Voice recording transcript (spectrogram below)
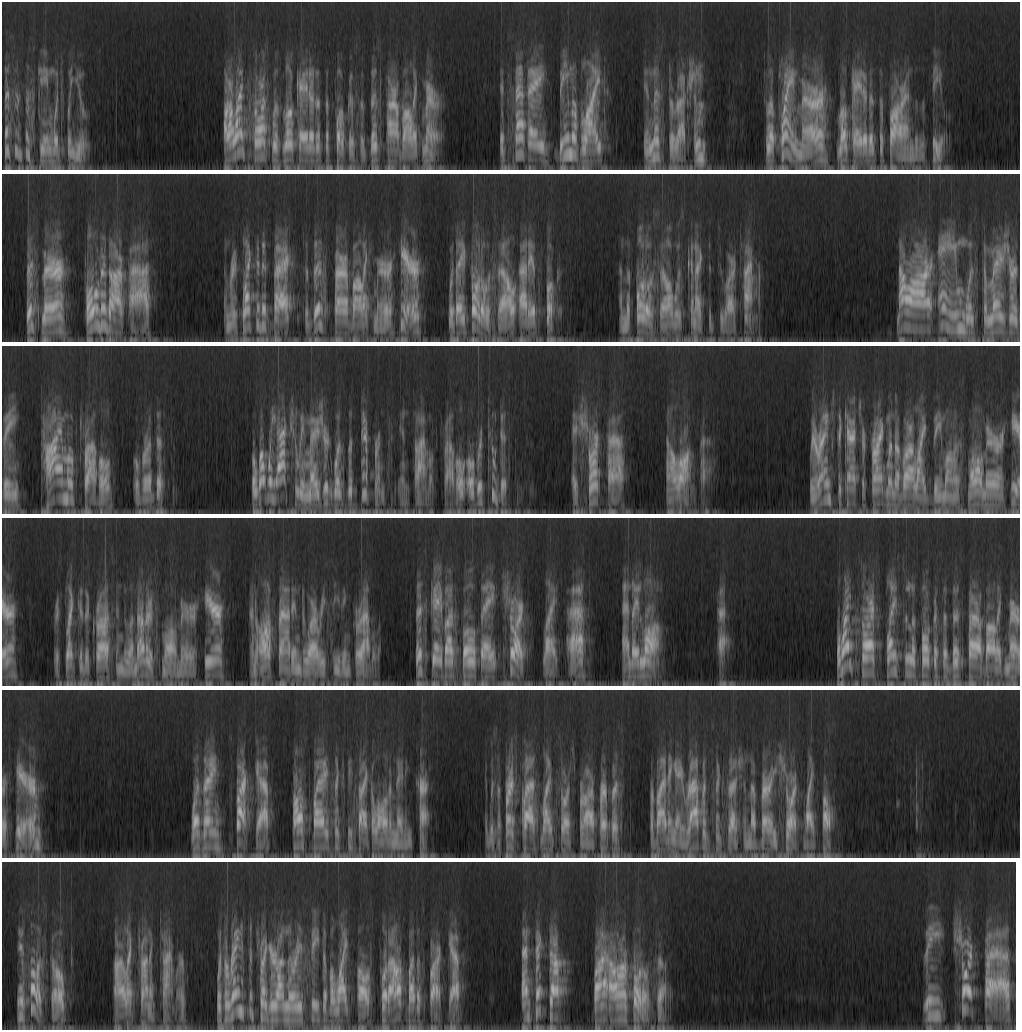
This is the scheme which we used. Our light source was located at the focus of this parabolic mirror. It sent a beam of light in this direction to a plane mirror located at the far end of the field. This mirror folded our path and reflected it back to this parabolic mirror here with a photocell at its focus. And the photocell was connected to our timer. Now our aim was to measure the time of travel over a distance. But what we actually measured was the difference in time of travel over two distances, a short path and a long path. We arranged to catch a fragment of our light beam on a small mirror here, reflected across into another small mirror here, and off that into our receiving parabola. This gave us both a short light path and a long path. The light source placed in the focus of this parabolic mirror here was a spark gap pulsed by a 60-cycle alternating current. It was a first-class light source for our purpose, providing a rapid succession of very short light pulses. The oscilloscope, our electronic timer, was arranged to trigger on the receipt of a light pulse put out by the spark gap and picked up by our photocell. The short path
